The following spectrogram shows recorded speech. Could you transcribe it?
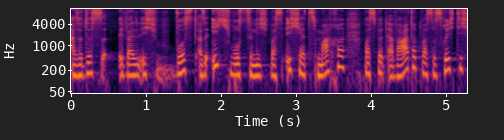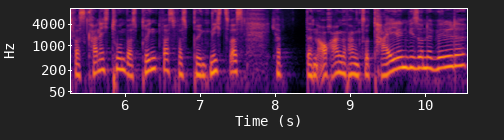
Also das, weil ich wusste, also ich wusste nicht, was ich jetzt mache, was wird erwartet, was ist richtig, was kann ich tun, was bringt was, was bringt nichts was. Ich habe dann auch angefangen zu teilen wie so eine Wilde.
